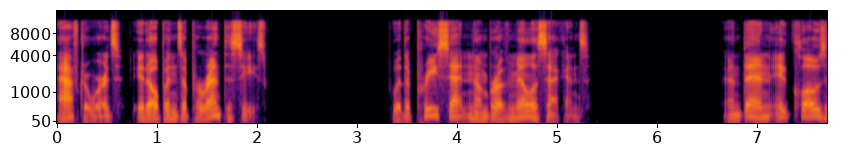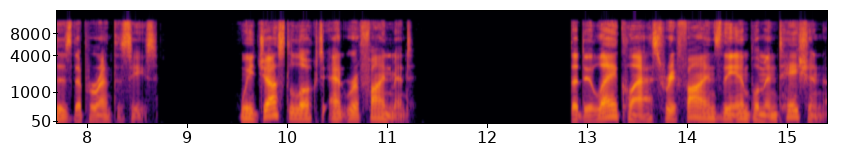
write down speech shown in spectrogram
Afterwards, it opens a parenthesis with a preset number of milliseconds, and then it closes the parentheses. We just looked at refinement. The delay class refines the implementation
